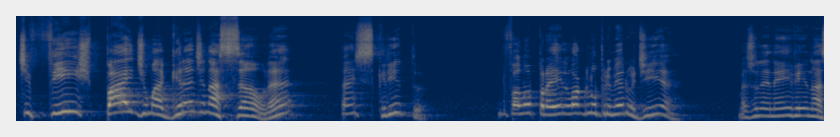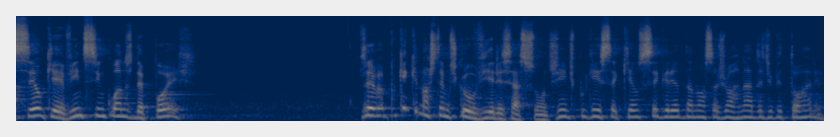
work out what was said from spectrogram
te fiz pai de uma grande nação, né? Está escrito. Ele falou para ele logo no primeiro dia. Mas o neném veio nascer o quê? 25 anos depois. Por que, que nós temos que ouvir esse assunto? Gente, porque isso aqui é o segredo da nossa jornada de vitória.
